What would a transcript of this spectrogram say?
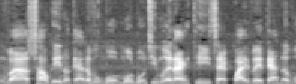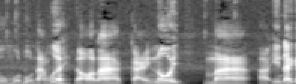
Và sau khi nó test ở vùng 1490 này thì sẽ quay về test ở vùng 1480 đó là cái nôi mà uh, index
